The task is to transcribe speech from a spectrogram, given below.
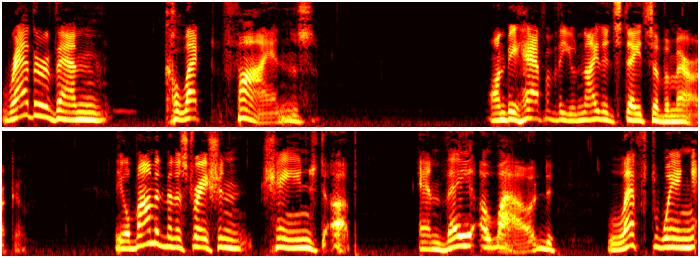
rather than collect fines on behalf of the United States of America. The Obama administration changed up and they allowed left wing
